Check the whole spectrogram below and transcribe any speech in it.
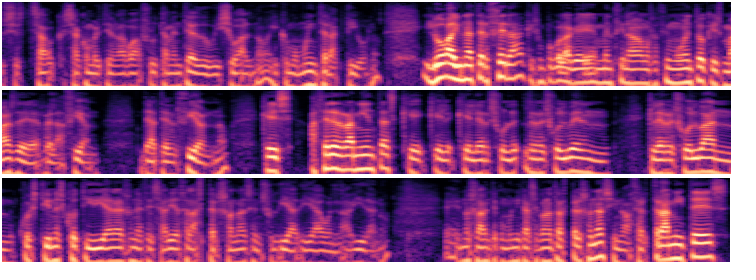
se, ha convertido en algo absolutamente audiovisual, ¿no? Y como muy interactivo, ¿no? Y luego hay una tercera, que es un poco la que mencionábamos hace un momento, que es más de relación, de atención, ¿no? Que es hacer herramientas que, que, que le, resuelven que le resuelvan cuestiones cotidianas o necesarias a las personas en su día a día o en la vida, ¿no? Eh, no solamente comunicarse con otras personas, sino hacer trámites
